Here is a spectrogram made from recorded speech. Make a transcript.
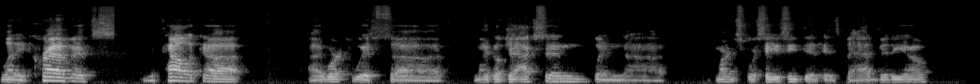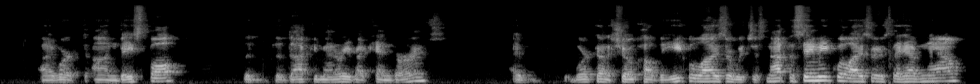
Lenny Kravitz, Metallica. I worked with uh, Michael Jackson when uh, Martin Scorsese did his Bad video. I worked on baseball the, the documentary by Ken Burns. I worked on a show called The Equalizer, which is not the same Equalizer as they have now.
